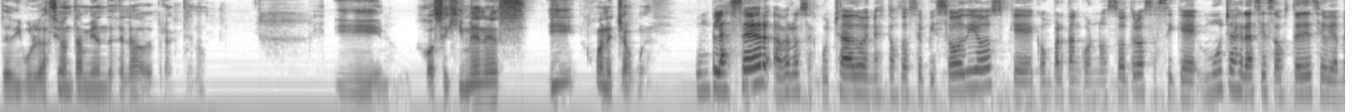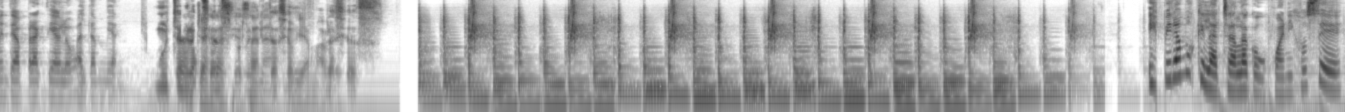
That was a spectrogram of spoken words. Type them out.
de divulgación también desde el lado de Práctica. ¿no? Y José Jiménez y Juan Echagüe. Un placer haberlos escuchado en estos dos episodios que compartan con nosotros, así que muchas gracias a ustedes y obviamente a Práctica Global también. Muchas gracias, por la invitación. gracias. Esperamos que la charla con Juan y José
